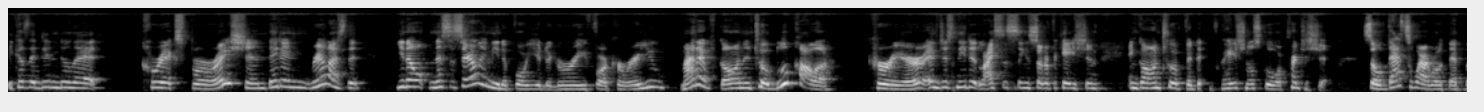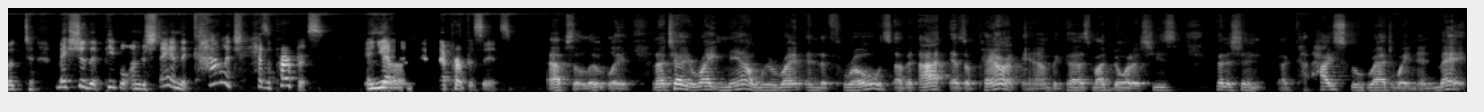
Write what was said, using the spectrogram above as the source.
because they didn't do that career exploration, they didn't realize that you don't necessarily need a four-year degree for a career. You might have gone into a blue collar career and just needed licensing certification and gone to a vocational school apprenticeship. So that's why I wrote that book to make sure that people understand that college has a purpose and you have to understand what that purpose is. Absolutely. And I tell you right now, we're right in the throes of it. I, as a parent, am because my daughter, she's finishing high school, graduating in May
